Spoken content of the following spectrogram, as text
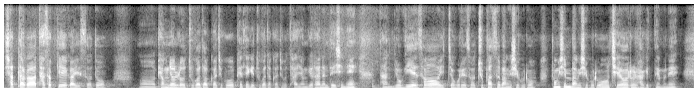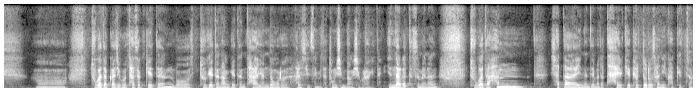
샷다가 다섯 개가 있어도 어, 병렬로 두 가닥 가지고 폐쇄기 두 가닥 가지고 다 연결하는 대신에 단 여기에서 이쪽으로 해서 주파수 방식으로 통신 방식으로 제어를 하기 때문에 어, 두 가닥 가지고 다섯 개든 뭐 두 개든 한 개든 다 연동으로 할 수 있습니다. 통신 방식으로 하기 때문에 옛날 같았으면은 두 가닥 한 샷다 있는 데마다 다 이렇게 별도로 선이 갔겠죠.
